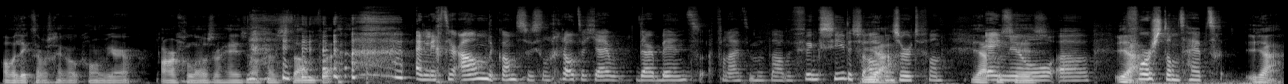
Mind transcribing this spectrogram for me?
Al wil ik daar waarschijnlijk ook gewoon weer argeloos doorheen zou gaan stampen. En ligt er aan, de kans is dan groot dat jij daar bent vanuit een bepaalde functie. Dus al Ja. een soort van 1-0 ja, precies. eh, Ja, voorstand hebt ja,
